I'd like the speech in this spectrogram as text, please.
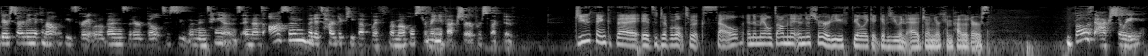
they're starting to come out with these great little guns that are built to suit women's hands. And that's awesome, but it's hard to keep up with from a holster manufacturer perspective. Do you think that it's difficult to excel in a male dominant industry or do you feel like it gives you an edge on your competitors? Both actually.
